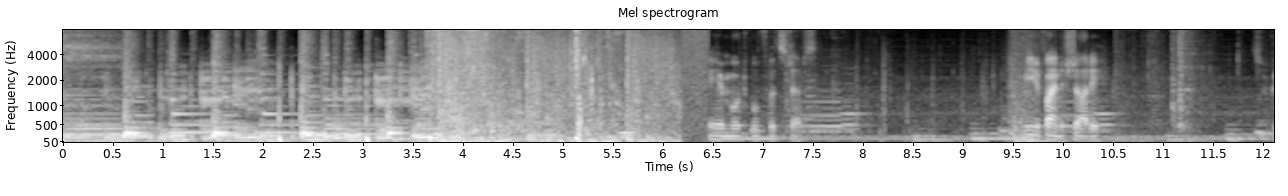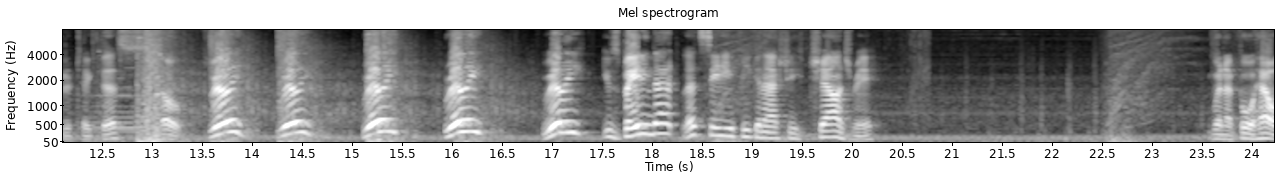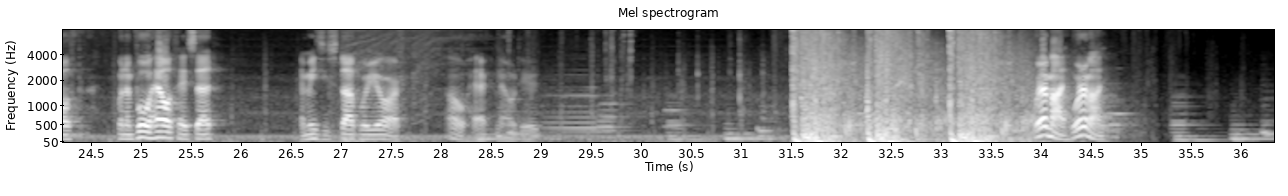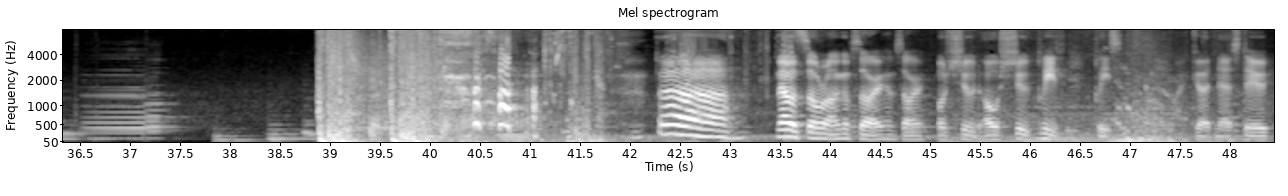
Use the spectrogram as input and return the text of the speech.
I hear multiple footsteps. We need to find a shotty. So we're gonna take this. Oh, really? Really? Really? Really? Really? He was baiting that? Let's see if he can actually challenge me. When I'm full health. When I'm full health, I said. That means you stop where you are. Oh, heck no, dude. Where am I? Where am I? ah, that was so wrong. I'm sorry. I'm sorry. Oh shoot. Oh shoot. Please. Please. Oh my goodness, dude.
